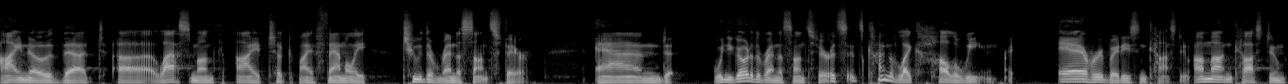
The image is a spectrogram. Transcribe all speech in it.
I know that uh, last month I took my family to the Renaissance Fair, and when you go to the Renaissance Fair, it's it's kind of like Halloween. Right? Everybody's in costume. I'm not in costume.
